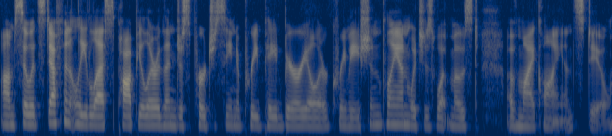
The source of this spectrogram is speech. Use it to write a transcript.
Um, so it's definitely less popular than just purchasing a prepaid burial or cremation plan, which is what most of my clients do.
